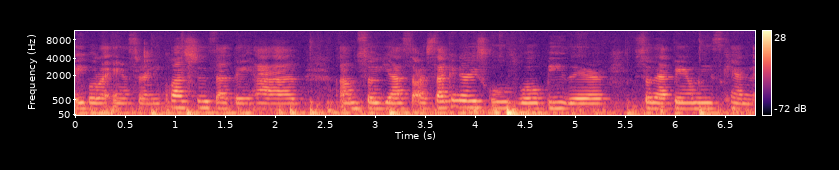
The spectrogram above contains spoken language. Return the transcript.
able to answer any questions that they have. Um, so yes, our secondary schools will be there so that families can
